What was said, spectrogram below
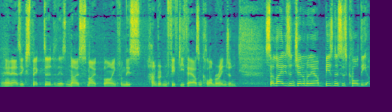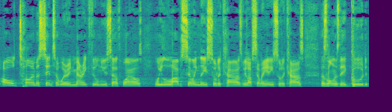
and as expected there's no smoke blowing from this 150,000 kilometre engine. So ladies and gentlemen our business is called the Oldtimer Centre. We're in Marrickville, New South Wales. We love selling these sort of cars. We love selling any sort of cars as long as they're good.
